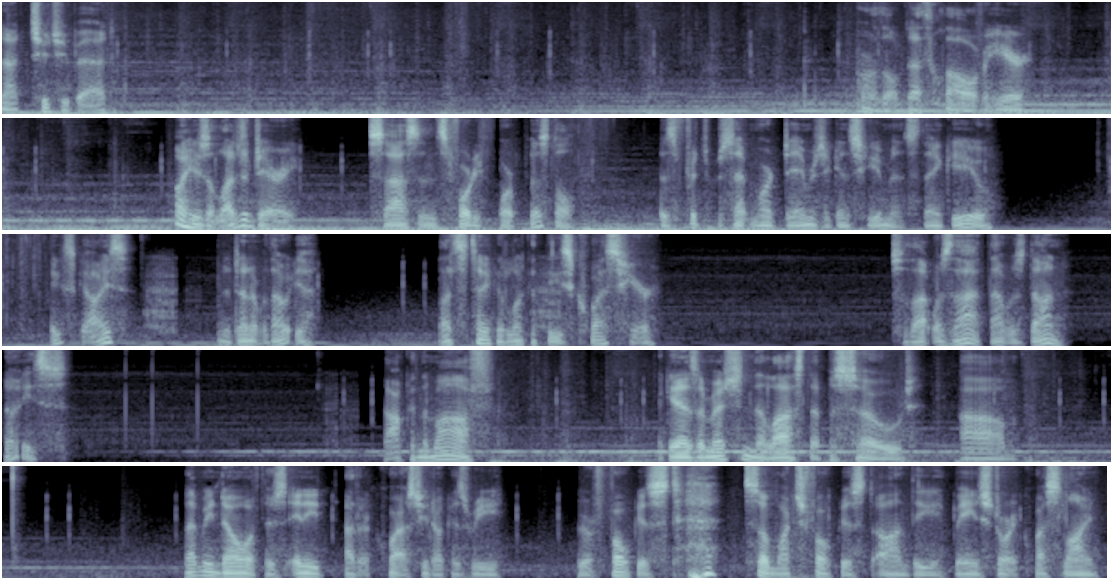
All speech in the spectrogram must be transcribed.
Not too too bad. Poor little Deathclaw over here. Oh, here's a legendary. Assassin's 44 pistol. Does 50% more damage against humans. Thank you. Thanks, guys. Couldn't have done it without you. Let's take a look at these quests here. So that was that. That was done. Nice. Knocking them off. Again, as I mentioned in the last episode, um, let me know if there's any other quests, you know, because we, we were focused, so much focused on the main story quest line.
